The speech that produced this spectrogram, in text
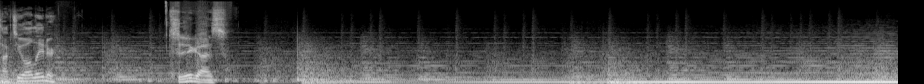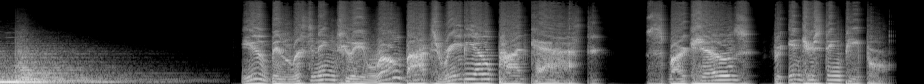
Talk to you all later. See you guys. You've been listening to a Robots Radio podcast. Smart shows for interesting people.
